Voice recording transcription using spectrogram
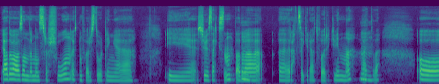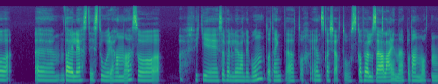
Ja, det var en sånn demonstrasjon utenfor Stortinget i 2016, da det Mm. var eh, rettssikkerhet for kvinner, Mm. heter det. Og da jeg leste historien hennes, så fikk jeg selvfølgelig veldig vondt og tenkte at oh, jeg ønsker ikke at hun skal føle seg alene på den måten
